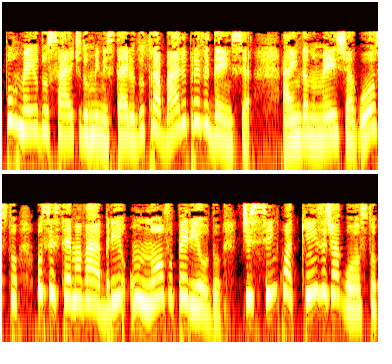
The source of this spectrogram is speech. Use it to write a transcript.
por meio do site do Ministério do Trabalho e Previdência. Ainda no mês de agosto, o sistema vai abrir um novo período, de 5 a 15 de agosto,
